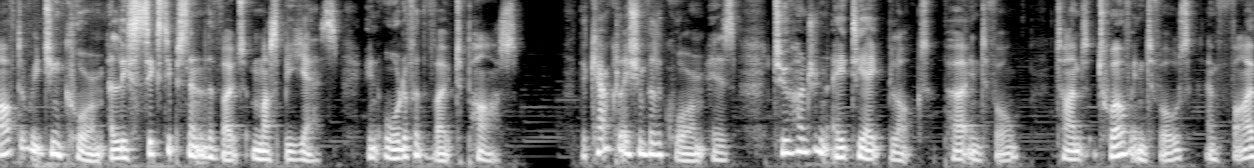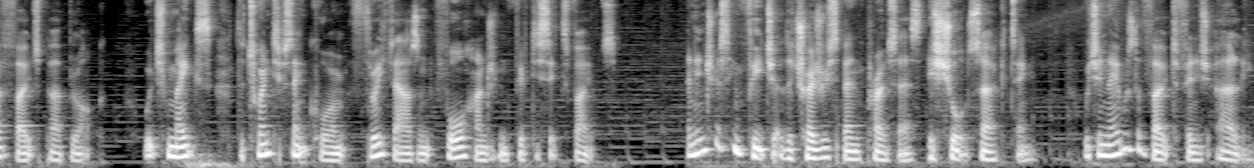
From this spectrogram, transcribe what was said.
After reaching quorum, at least 60% of the votes must be yes in order for the vote to pass. The calculation for the quorum is 288 blocks per interval times 12 intervals and 5 votes per block, which makes the 20% quorum 3,456 votes. An interesting feature of the Treasury spend process is short circuiting, which enables the vote to finish early.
